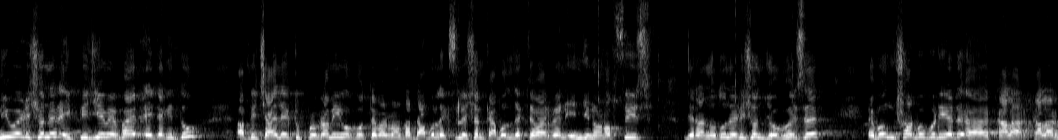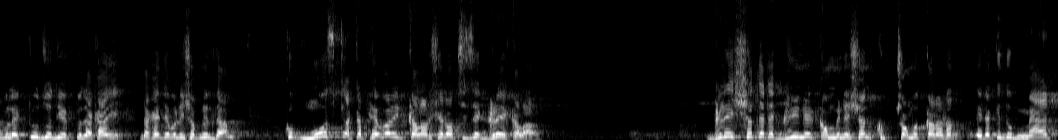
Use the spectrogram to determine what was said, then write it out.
নিউ এডিশনের এই পিজিএম এফআইয়ের এটা কিন্তু আপনি চাইলে একটু প্রোগ্রামিংও করতে পারবেন, অর্থাৎ ডাবল এক্সিলেশন ক্যাবল দেখতে পারবেন ইঞ্জিন অন অফ সুইচ যেটা নতুন এডিশন যোগ হয়েছে, এবং সর্বোপরি এর কালার কালারগুলো একটু যদি একটু দেখাই, দেখাইতে বলি স্বপ্নিল দাম খুব মোস্ট একটা ফেভারিট কালার সেটা হচ্ছে যে গ্রে কালার গ্রের সাথে একটা গ্রিনের কম্বিনেশন খুব চমৎকার এটা কিন্তু ম্যাট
